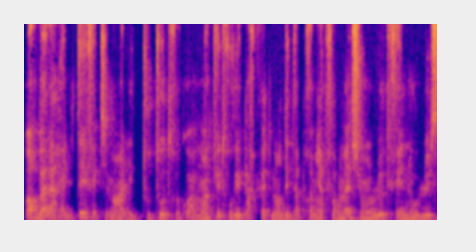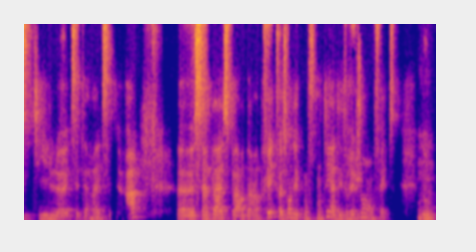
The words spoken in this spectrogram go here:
Or, bah, la réalité, effectivement, elle est tout autre. Quoi. À moins que tu aies trouvé parfaitement dès ta première formation le créneau, le style, etc., mmh etc., euh, ça passe par... Ben, après, de toute façon, on est confronté à des vrais gens, en fait. Mmh Donc,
